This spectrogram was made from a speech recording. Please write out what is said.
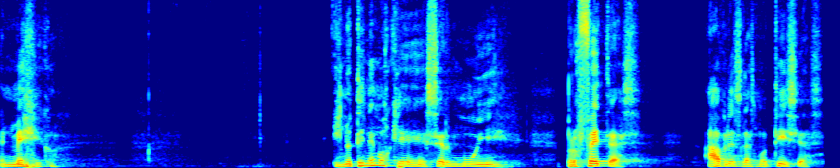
en México. Y no tenemos que ser muy profetas. Abres las noticias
